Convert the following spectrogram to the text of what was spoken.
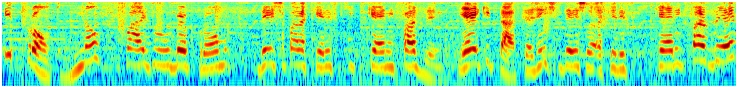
e pronto, não faz o Uber Promo, deixa para aqueles que querem fazer. E aí que tá, se a gente deixa aqueles que querem fazer,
